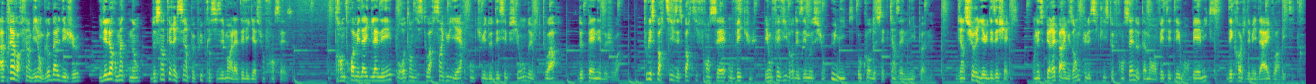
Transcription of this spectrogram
Après avoir fait un bilan global des Jeux, il est l'heure maintenant de s'intéresser un peu plus précisément à la délégation française. 33 médailles glanées pour autant d'histoires singulières ponctuées de déceptions, de victoires, de peines et de joie. Tous les sportifs et sportifs français ont vécu et ont fait vivre des émotions uniques au cours de cette quinzaine nippone. Bien sûr, il y a eu des échecs. On espérait par exemple que les cyclistes français, notamment en VTT ou en BMX, décrochent des médailles, voire des titres.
